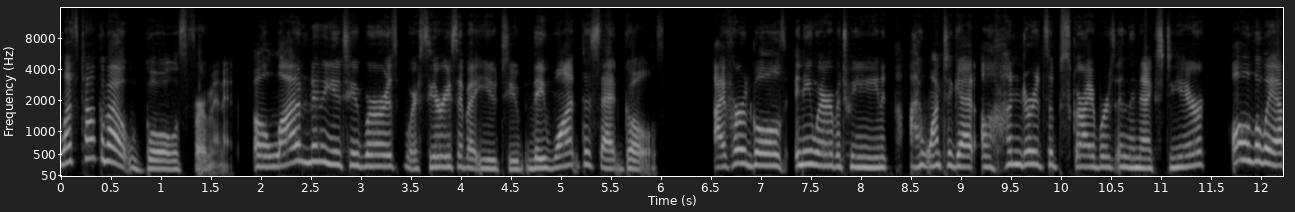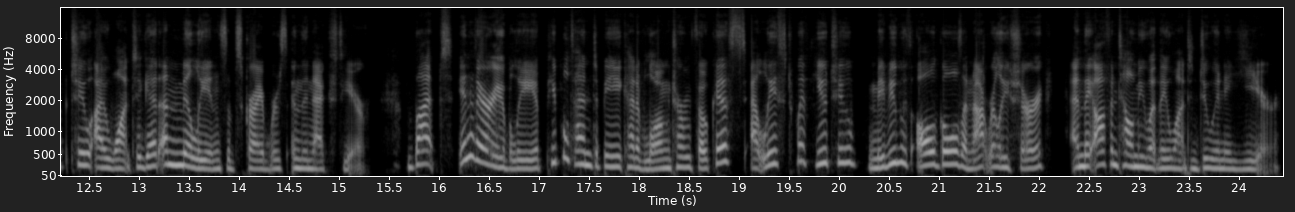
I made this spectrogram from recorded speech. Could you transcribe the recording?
Let's talk about goals for a minute. A lot of new YouTubers who are serious about YouTube, they want to set goals. I've heard goals anywhere between I want to get 100 subscribers in the next year, all the way up to I want to get a million subscribers in the next year. But invariably, people tend to be kind of long term focused, at least with YouTube, maybe with all goals, I'm not really sure. And they often tell me what they want to do in a year.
